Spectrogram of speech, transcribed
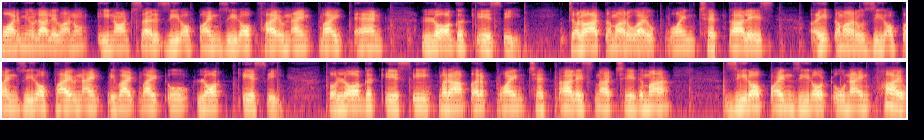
ફોર્મ્યુલા લેવાનું E naught cell zero point zero five nine by N log K C ચલો આ તમારું આવ્યું પોઈન્ટ છેતાલીસ. અહીં તમારું zero point zero five nine divide by two log K C તો લોગ કેસી બરાબર પોઈન્ટ છેતાલીસના છેદમાં zero point zero two nine five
